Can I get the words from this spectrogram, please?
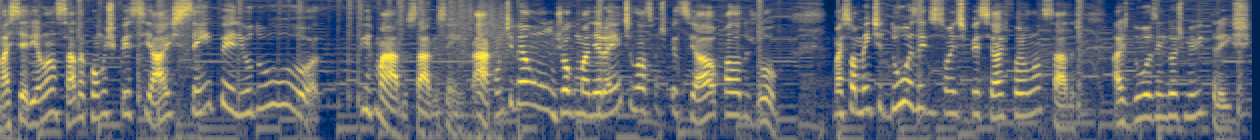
mas seria lançada como especiais sem período firmado, sabe? Assim, ah, quando tiver um jogo maneiro aí, a gente lança um especial, fala do jogo. Mas somente duas edições especiais foram lançadas, as duas em 2003.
